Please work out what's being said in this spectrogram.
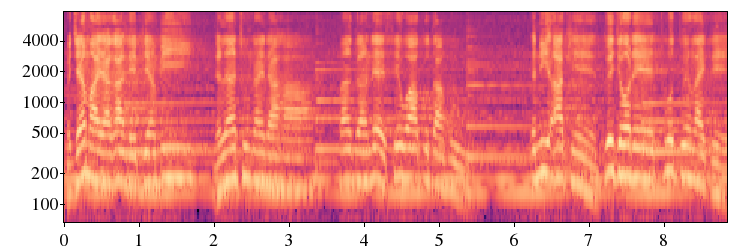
မကြမ်းမာယာကနေပြန်ပြီးနလန်ထူနိုင်တာဟာပန်ကန်တဲ့စေဝါကုသမှုတနည်းအားဖြင့်သွေးကြောတဲ့ထိုးသွင်းလိုက်တဲ့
